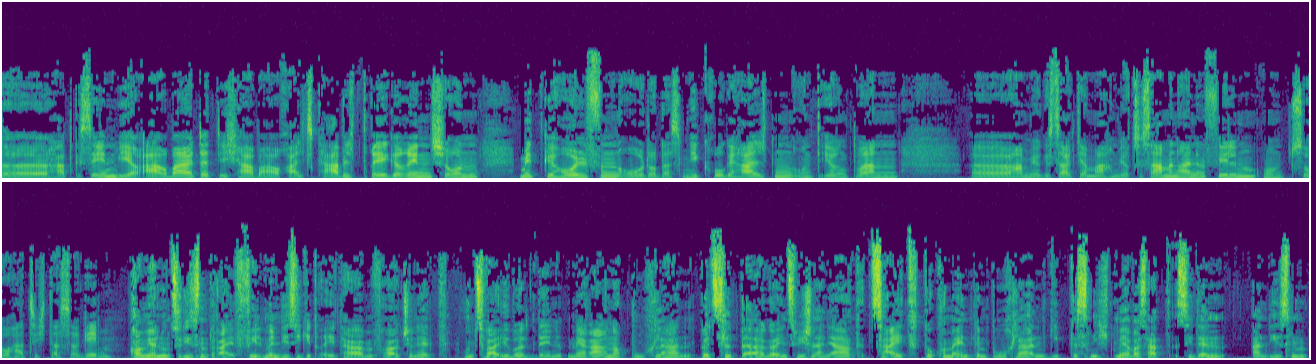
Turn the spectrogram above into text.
äh, habe gesehen, wie er arbeitet. Ich habe auch als Kabelträgerin schon mitgeholfen oder das Mikro gehalten und irgendwann äh, haben wir gesagt, ja, machen wir zusammen einen Film und so hat sich das ergeben. Kommen wir nun zu diesen drei Filmen, die Sie gedreht haben, Frau Jeanette, und zwar über den Meraner Buchladen Bötzelberger, inzwischen eine Art Zeitdokument. Den Buchladen gibt es nicht mehr. Was hat Sie denn an diesem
